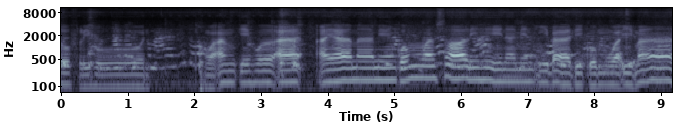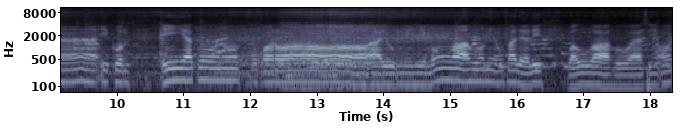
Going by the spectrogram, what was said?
تفلحون. وأنكحوا الأيام منكم والصالحين من عبادكم وإمائكم. إن يكونوا فقراء يغنيهم الله من فضله. والله واسع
